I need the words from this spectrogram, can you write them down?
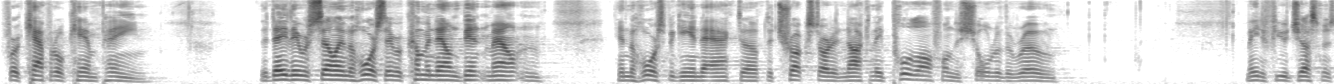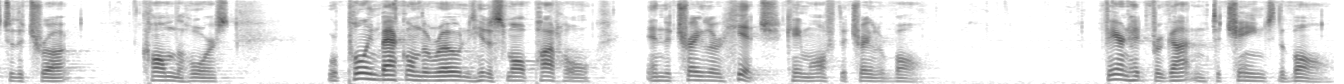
for a capital campaign. The day they were selling the horse, they were coming down Bent Mountain, and the horse began to act up. The truck started knocking. They pulled off on the shoulder of the road, made a few adjustments to the truck, calmed the horse. We're pulling back on the road and hit a small pothole, and the trailer hitch came off the trailer ball. Farron had forgotten to change the ball.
